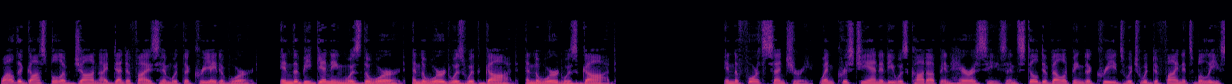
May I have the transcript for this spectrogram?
While the Gospel of John identifies him with the creative Word, "...in the beginning was the Word, and the Word was with God, and the Word was God." In the 4th century, when Christianity was caught up in heresies and still developing the creeds which would define its beliefs,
